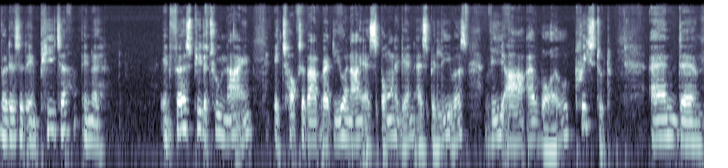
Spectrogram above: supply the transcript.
what is it in Peter in a in First Peter 2 9, it talks about that you and I, as born again, as believers, we are a royal priesthood. And um,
